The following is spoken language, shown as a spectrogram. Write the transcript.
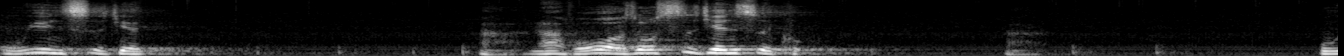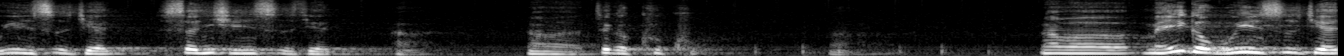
五蕴世间啊。那佛法说世间是苦。啊五蕴世间，身心世间啊，那么这个苦苦啊，那么每一个五蕴世间，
